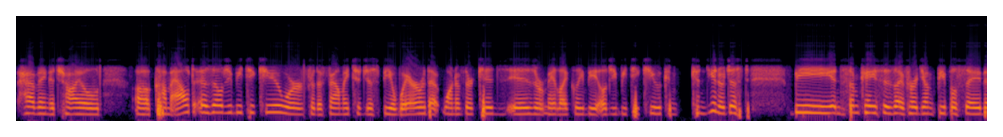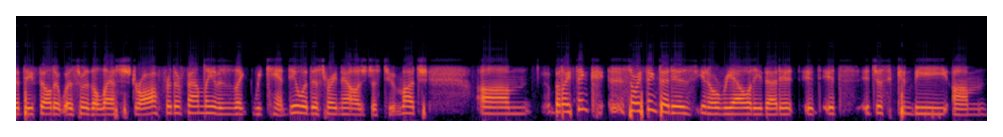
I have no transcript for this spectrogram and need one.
having a child uh, come out as LGBTQ or for the family to just be aware that one of their kids is or may likely be LGBTQ can can you know just be in some cases I've heard young people say that they felt it was sort of the last straw for their family. It was like we can't deal with this right now. It's just too much. Um, but I think so. I think that is you know a reality that it it it's it just can be. Um,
